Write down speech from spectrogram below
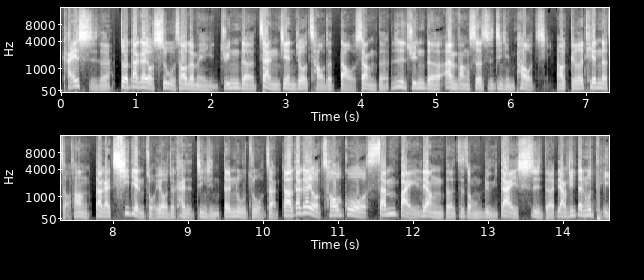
开始的就大概有十五艘的美军的战舰就朝着岛上的日军的岸防设施进行炮击。然后隔天的早上大概七点左右就开始进行登陆作战。那大概有超过三百辆的这种履带式的两栖登陆艇，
